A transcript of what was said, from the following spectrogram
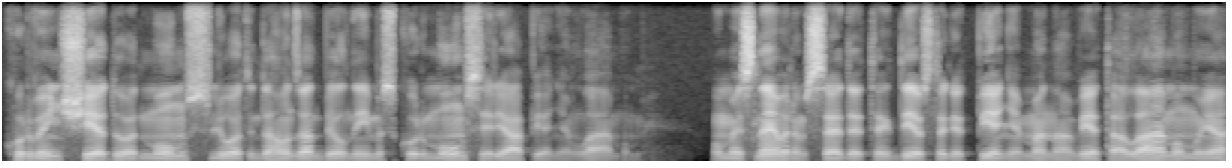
kur viņš iedod mums ļoti daudz atbildības, kur mums ir jāpieņem lēmumi. Un mēs nevaram sēdēt, teikt, Dievs tagad pieņem manā vietā lēmumu, ja?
